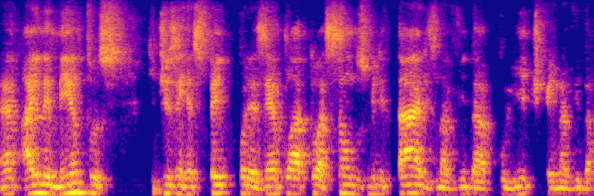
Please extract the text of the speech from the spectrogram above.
Né? Há elementos que dizem respeito, por exemplo, à atuação dos militares na vida política e na vida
